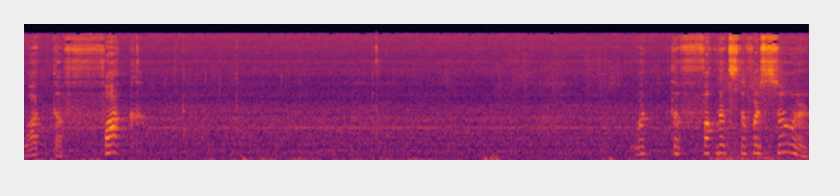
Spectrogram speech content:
What the fuck? What the fuck? That's the first sewer.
